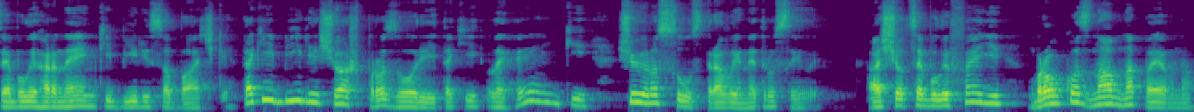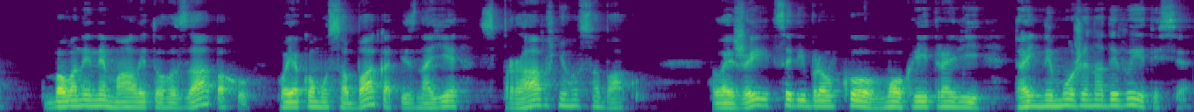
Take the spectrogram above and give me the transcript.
Це були гарненькі білі собачки, такі білі, що аж прозорі, й такі легенькі, що й росу з трави не трусили. А що це були феї, Бровко знав напевно, бо вони не мали того запаху, по якому собака пізнає справжнього собаку. Лежить собі Бровко в мокрій траві та й не може надивитися.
